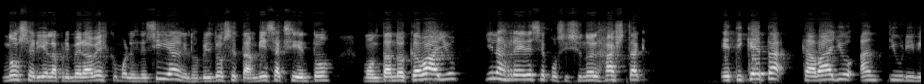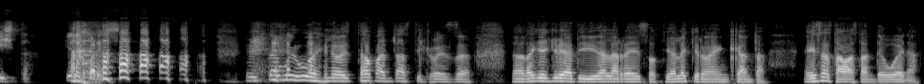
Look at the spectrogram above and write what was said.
No sería la primera vez, como les decía. En el 2012 también se accidentó montando a caballo y en las redes se posicionó el hashtag etiqueta caballo antiuribista. ¿Qué les parece? Está muy bueno, está fantástico eso. La verdad que hay creatividad en las redes sociales que nos encanta. Esa está bastante buena.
